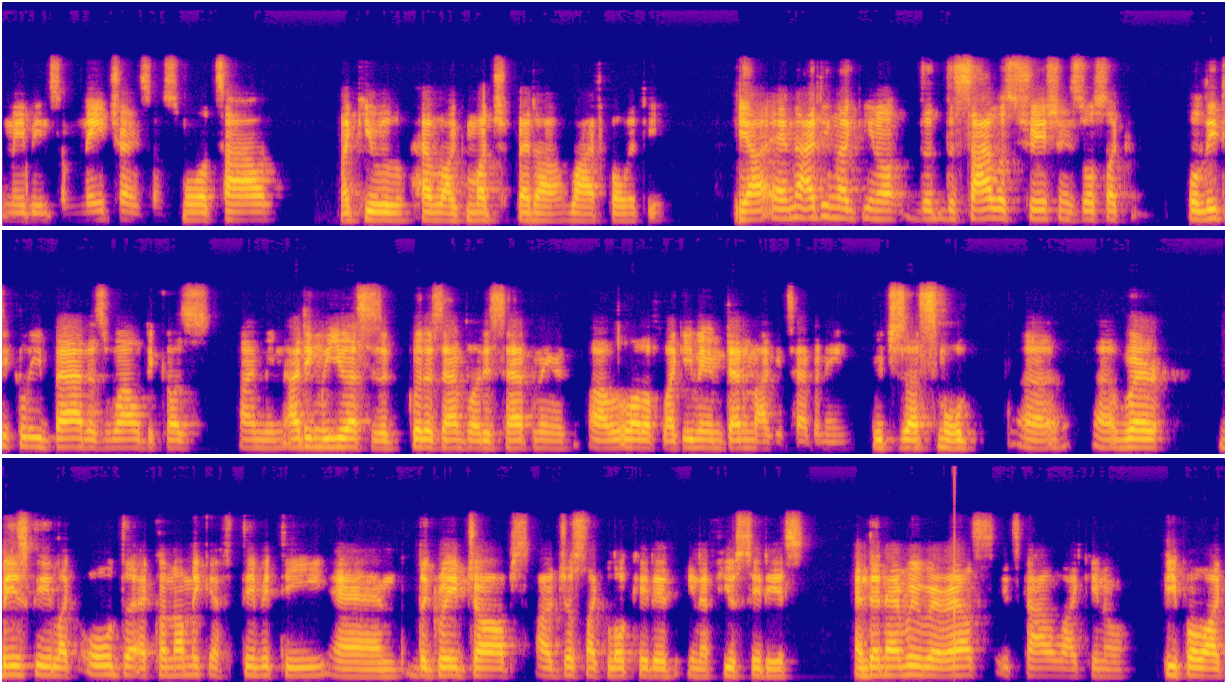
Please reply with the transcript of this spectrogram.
maybe in some nature, in some small town, like you will have like much better life quality. Yeah. And I think like, you know, the, the silo situation is also like politically bad as well because I mean, I think the US is a good example of this happening. A lot of like, even in Denmark, it's happening, which is a small, uh, uh, where basically like all the economic activity and the great jobs are just like located in a few cities and then everywhere else, it's kind of like, you know, people like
